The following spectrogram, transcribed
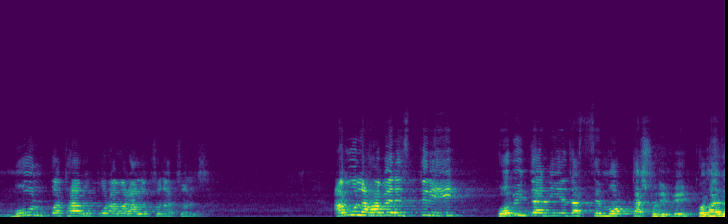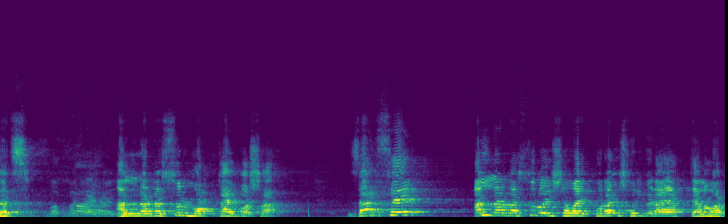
মূল কথার উপর আমার আলোচনা চলছে। আবুল আহাবের স্ত্রী কবিতা নিয়ে যাচ্ছে মক্কা শরীফে। কোথায় যাচ্ছে? আল্লাহ রাসুল মক্কায় বসা। যাচ্ছে আল্লাহ রাসুল ওই সময় কোরআন শরীফের আয়াত তেলাওয়াত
